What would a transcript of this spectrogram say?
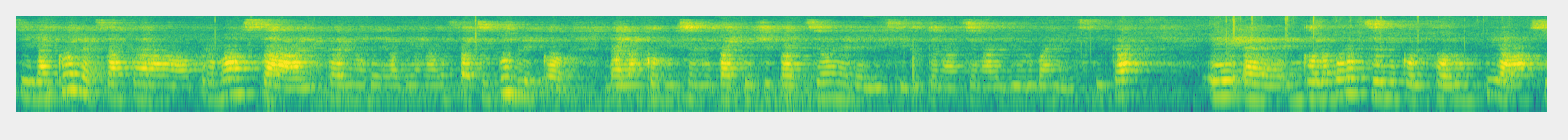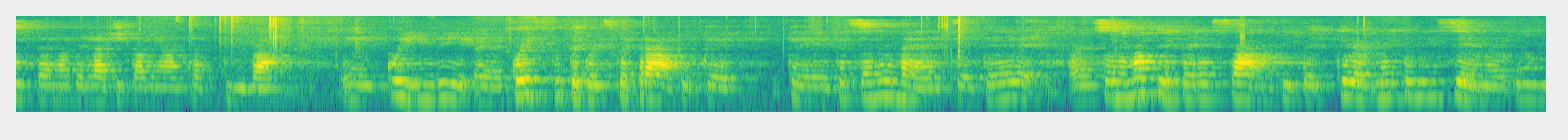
Sì, la COL è stata promossa all'interno della Biennale Spazio Pubblico dalla Commissione Partecipazione dell'Istituto Nazionale di Urbanistica e eh, in collaborazione col Forum PA sul tema della cittadinanza attiva. E quindi eh, quest tutte queste pratiche che, che sono emerse, che eh, sono molto interessanti perché mettono insieme un,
